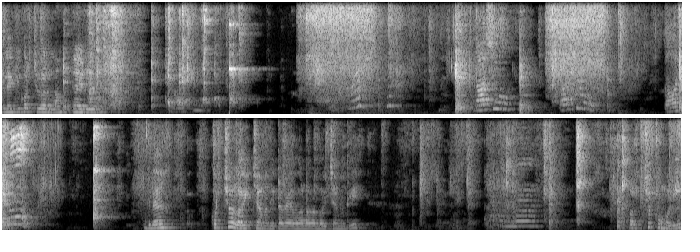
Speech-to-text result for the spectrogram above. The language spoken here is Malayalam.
ഇതിലേക്ക് കുറച്ച് വെള്ളം ആഡ് ചെയ്യണം ദാശു ദാശു ദാശു ഇതിൽ കുറച്ച് വെള്ളം ഒഴിച്ചാൽ മതി കേട്ടോ വേവുള്ള വെള്ളം ഒഴിച്ചാൽ മതി. കുറച്ച് ഉപ്പും പൊടി.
